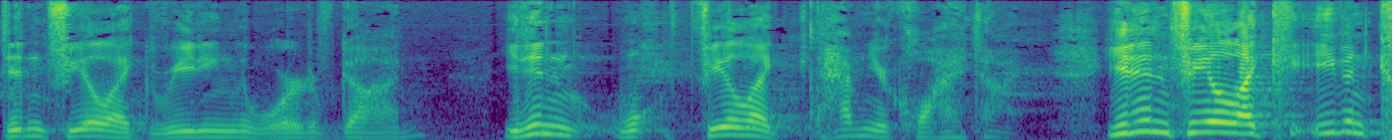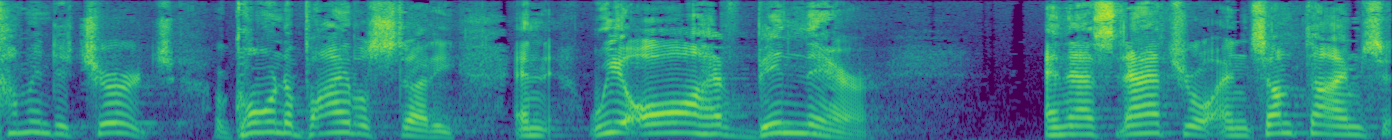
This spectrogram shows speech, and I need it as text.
didn't feel like reading the Word of God? You didn't feel like having your quiet time. You didn't feel like even coming to church or going to Bible study. And we all have been there. And that's natural. And sometimes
